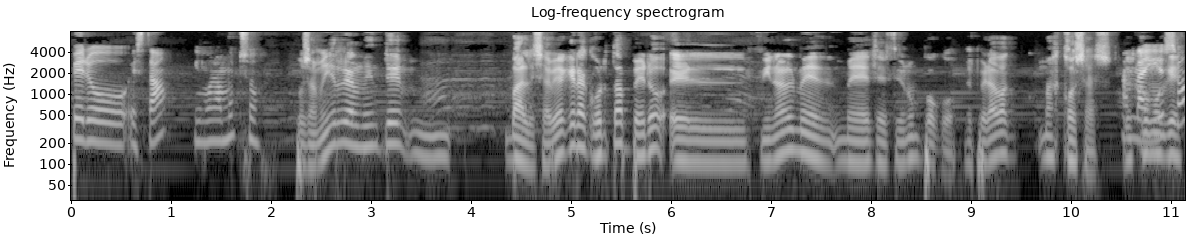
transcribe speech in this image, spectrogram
pero está y mola mucho. Pues a mí realmente mm, Vale, sabía que era corta, pero el final me, decepcionó un poco. Esperaba más cosas. ¿Anda, ¿y eso?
